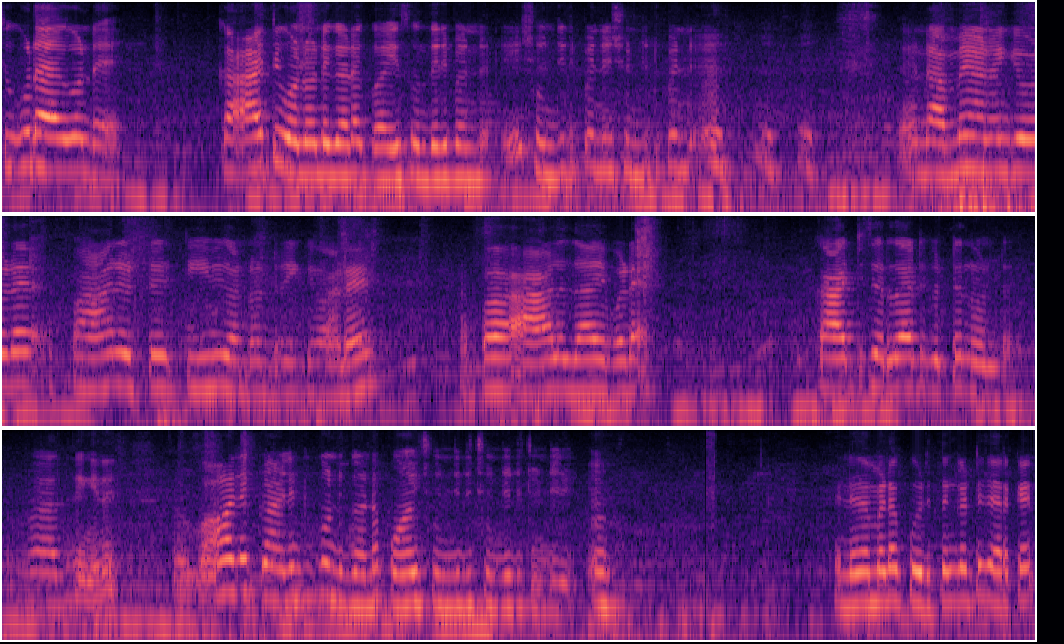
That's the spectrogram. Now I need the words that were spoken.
ചൂടായതുകൊണ്ടേ കാറ്റ് കൊണ്ടുകൊണ്ട് കിടക്കുക ഈ സുന്ദരി പെണ്ണ്. ഈ സുന്ദരി പെണ്ണ് സുന്ദരി പെണ്ണ്. എന്റെ അമ്മയാണെങ്കിൽ ഇവിടെ ഫാനിട്ട് ടി വി കണ്ടുകൊണ്ടിരിക്കുവാണേ അപ്പോൾ ആളിതാ ഇവിടെ. കാറ്റ് ചെറുതായിട്ട് കിട്ടുന്നുണ്ട്. അപ്പോൾ അതിലിങ്ങനെ വാലൊക്കെ അനക്കിക്കൊണ്ട് കണ്ട പോയി ചുന്തിരി ചുന്തിരി ചുന്തിരി പിന്നെ നമ്മുടെ കുരുത്തും കെട്ട് ചെറുക്കൻ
